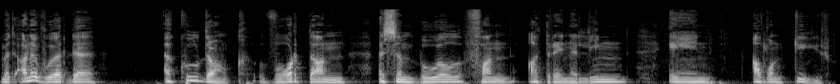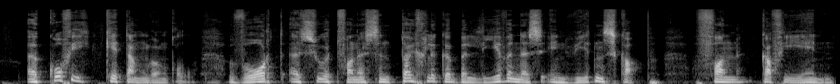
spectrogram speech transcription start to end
Met ander woorde, 'n koeldrank word dan 'n simbool van adrenalien en avontuur. 'n koffiekettingwinkel word 'n soort van 'n sintuiglike belewenis en wetenskap van kaffieën.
